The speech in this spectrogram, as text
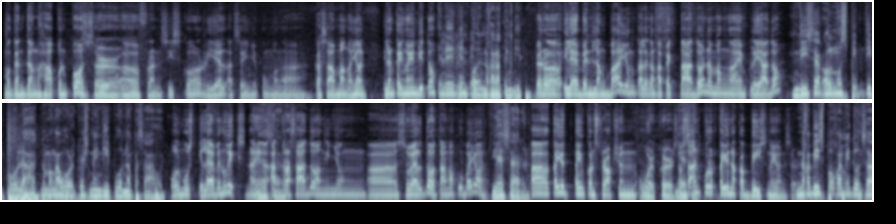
Magandang hapon po, Sir uh, Francisco, Riel, at sa inyo pong mga kasama ngayon. Ilan kayo ngayon dito? 11 po yung nakarating dito. Pero 11 lang ba yung talagang apektado ng mga empleyado? Hindi sir, almost 50 po lahat ng mga workers na hindi po napasahod. Almost 11 weeks na Yes, sir. atrasado ang inyong uh, sweldo. Tama po ba yon? Yes sir. Ah, kayo ay construction workers. No, Yes, saan po kayo naka-base ngayon, sir? Nakabase po kami doon sa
